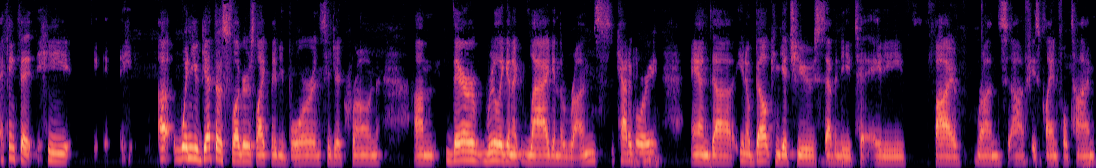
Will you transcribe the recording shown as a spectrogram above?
I think that he, he uh, when you get those sluggers like maybe Bour and CJ Cron, um, they're really going to lag in the runs category. Mm-hmm. And, uh, you know, Belt can get you 70 to 85 runs uh, if he's playing full time.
